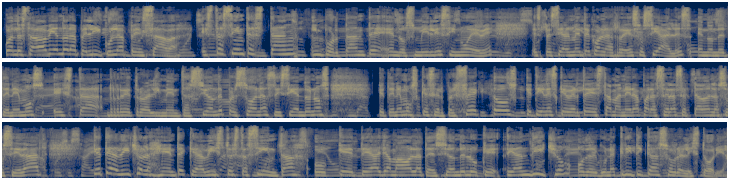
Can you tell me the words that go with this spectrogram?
Cuando estaba viendo la película pensaba, esta cinta es tan importante en 2019, especialmente con las redes sociales, en donde tenemos esta retroalimentación de personas diciéndonos que tenemos que ser perfectos, que tienes que verte de esta manera para ser aceptado en la sociedad. ¿Qué te ha dicho la gente que ha visto esta cinta o que te ha llamado la atención de lo que te han dicho o de alguna crítica sobre la historia?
